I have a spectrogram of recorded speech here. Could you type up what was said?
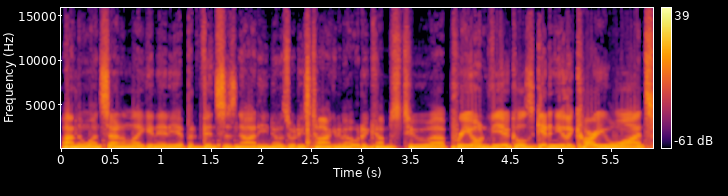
I'm the one sounding like an idiot, but Vince is not. He knows what he's talking about when it comes to uh, pre owned vehicles, getting you the car you want.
